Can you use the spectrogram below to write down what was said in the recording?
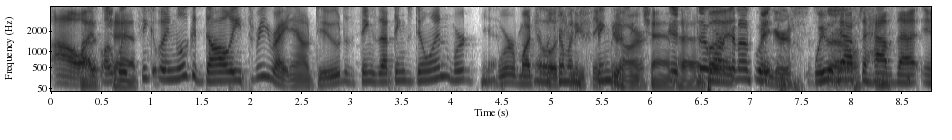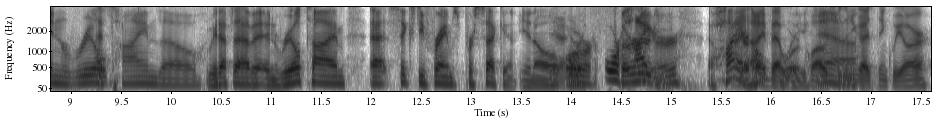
Oh, I, Not a I would chance. think. I mean, look at DALL-E three right now, dude. The things that thing's doing, we're Yeah. we're much Yeah, closer look how many than you think we fingers are. Chan It's has. still- But working on we- fingers, We would have to have that in real time, though. We'd have to have it in real time at 60 frames per second, you know, Yeah. or Or- or higher. Higher, I, I bet we're hopefully. closer than Yeah. you guys think we are.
